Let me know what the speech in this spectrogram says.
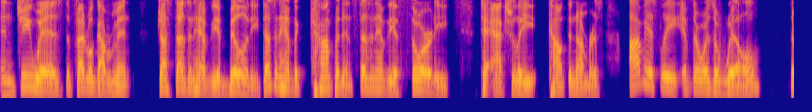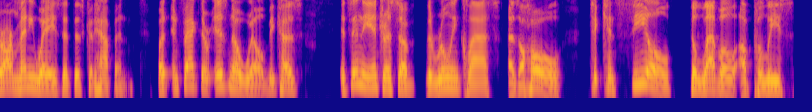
And gee whiz, the federal government just doesn't have the ability, doesn't have the competence, doesn't have the authority to actually count the numbers. obviously, if there was a will, there are many ways that this could happen. But in fact, there is no will because it's in the interest of the ruling class as a whole to conceal the level of police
